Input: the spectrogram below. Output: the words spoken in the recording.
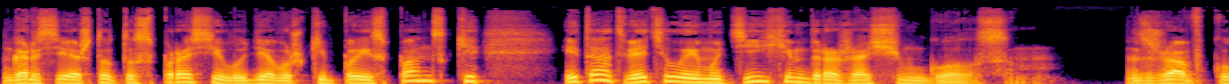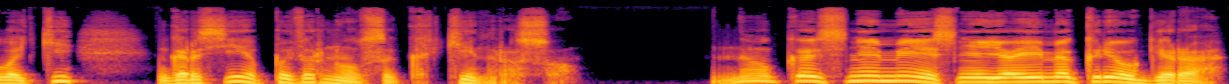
Гарсия что-то спросил у девушки по-испански, и та ответила ему тихим, дрожащим голосом. Сжав кулаки, Гарсия повернулся к Кинросу. «Ну-ка, сними с нее имя Крюгера».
